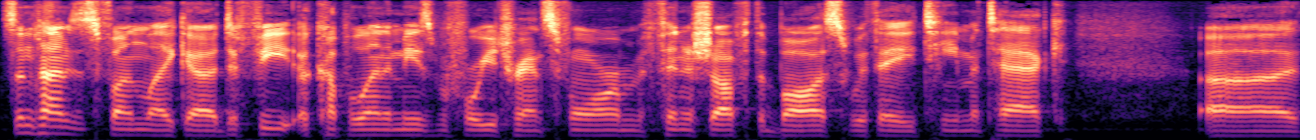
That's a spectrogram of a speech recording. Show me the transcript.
sometimes it's fun, like uh, defeat a couple enemies before you transform, finish off the boss with a team attack, uh,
